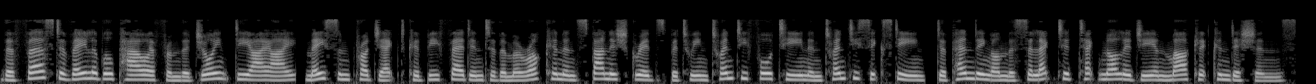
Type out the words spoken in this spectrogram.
The first available power from the joint DII Masen project could be fed into the Moroccan and Spanish grids between 2014 and 2016, depending on the selected technology and market conditions.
